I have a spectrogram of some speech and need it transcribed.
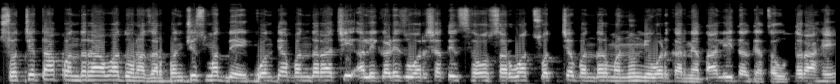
स्वच्छता पंधरावा दोन हजार पंचवीसमध्ये कोणत्या बंदराची अलीकडेच वर्षातील सर्वात स्वच्छ बंदर म्हणून निवड करण्यात आली? तर त्याचं उत्तर आहे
